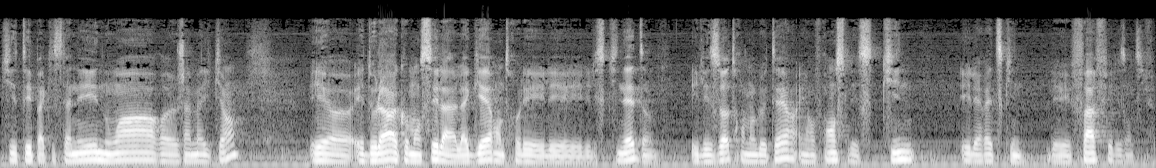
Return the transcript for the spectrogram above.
qui étaient pakistanais, noirs, jamaïcains. Et, de là a commencé la, guerre entre les, les, skinheads et les autres en Angleterre, et en France, les skins et les redskins les FAF et les antifs.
